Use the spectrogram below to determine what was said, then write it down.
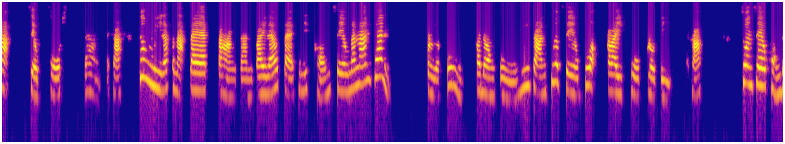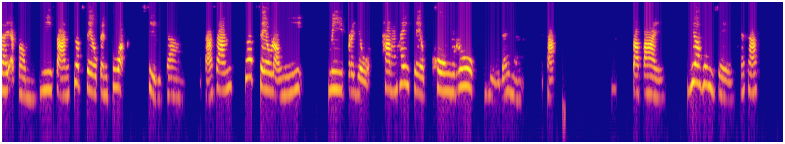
เซลล์โพสได้นะคะ ซึ่งมีลักษณะแตกต่างกันไปแล้วแต่ชนิดของเซลล์นั้นๆ เช่น เปลือกกุ้ง กระดองปูมีสารเคลือบเซลล์พวกไกลโคโปรตีนนะคะส่วนเซลล์ของไดอะตอมมีสารเคลือบเซลล์เป็นพวกซิลิกานะคะสารเคลือบเซลล์เหล่านี้ มีประโยชน์ทำให้เซลล์คงรูปอยู่ได้นานนะคะต่อไปเยื่อหุ้มเซลล์นะคะ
